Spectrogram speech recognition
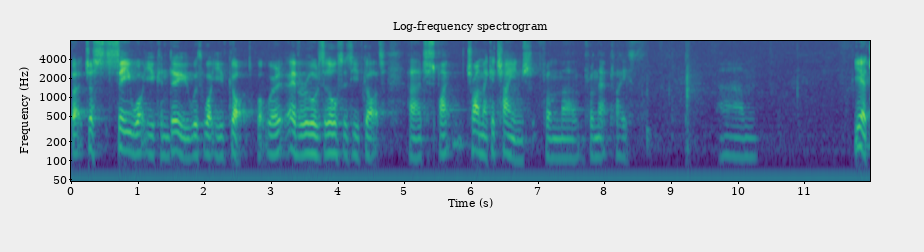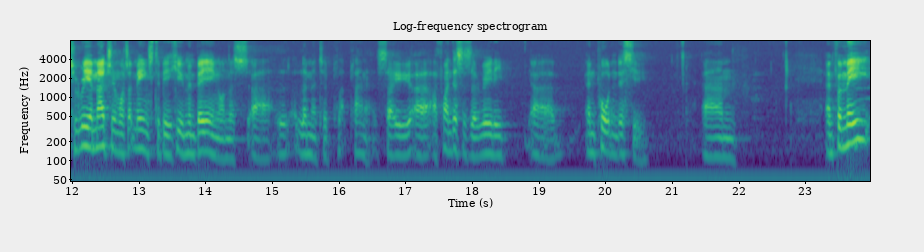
but just see what you can do with what you've got, whatever resources you've got. Uh, just try and make a change from, uh, from that place. Um, yeah, to reimagine what it means to be a human being on this uh, limited pl planet. So uh, I find this is a really uh, important issue. Um, and for me,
